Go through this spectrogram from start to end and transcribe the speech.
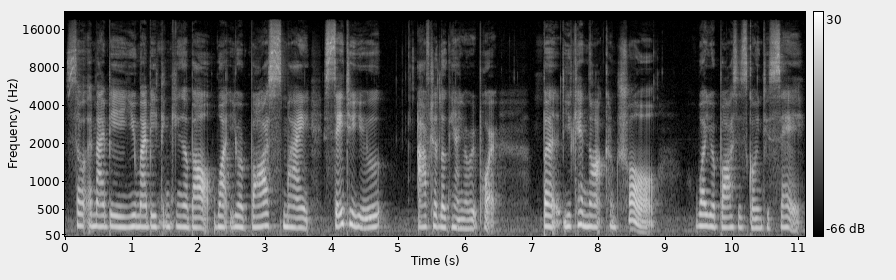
So it might be you might be thinking about what your boss might say to you after looking at your report, but you cannot control what your boss is going to say.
